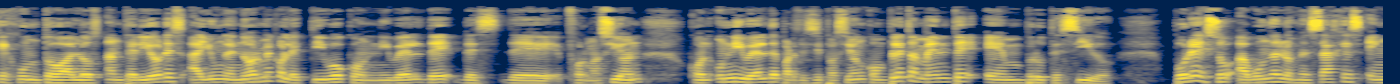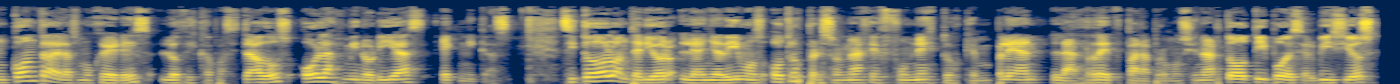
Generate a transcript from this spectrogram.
que junto a los anteriores hay un enorme colectivo con nivel de, de, formación, con un nivel de participación completamente embrutecido. Por eso abundan los mensajes en contra de las mujeres, los discapacitados o las minorías étnicas. Si todo lo anterior le añadimos otros personajes funestos que emplean la red para promocionar todo tipo de servicios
